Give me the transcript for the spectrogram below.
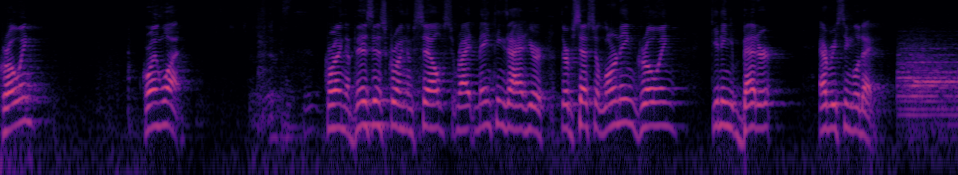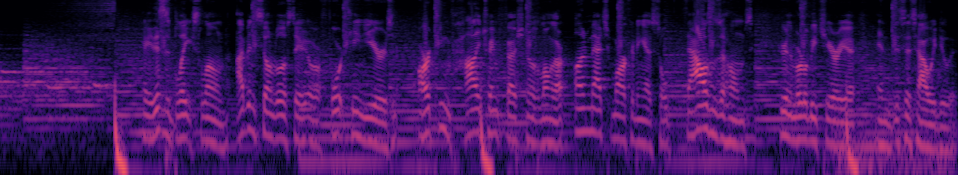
Growing? Growing what? Growing the business, growing themselves, right? Main things I had here. They're obsessed with learning, growing, getting better every single day. Hey, this is Blake Sloan. I've been selling real estate over 14 years. Our team of highly trained professionals, along with our unmatched marketing, has sold thousands of homes here in the Myrtle Beach area, and this is how we do it.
